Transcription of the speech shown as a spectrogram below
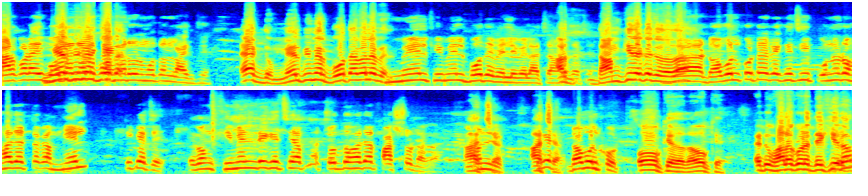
দাঁড় করাই বোঝা যাবে ক্যাঙ্গারুর মতন লাগছে। একদম male female both available male female both available আছে আর দাম কি রেখেছো দাদা? ডবল কোটে রেখেছি পনেরো হাজার টাকা মেল ঠিক আছে? এবং ফিমেল রেখেছি আপনার চোদ্দ হাজার পাঁচশো টাকা আচ্ছা আচ্ছা। ডবল কোট ওকে দাদা ওকে একটু ভালো করে দেখিয়ে দাও।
